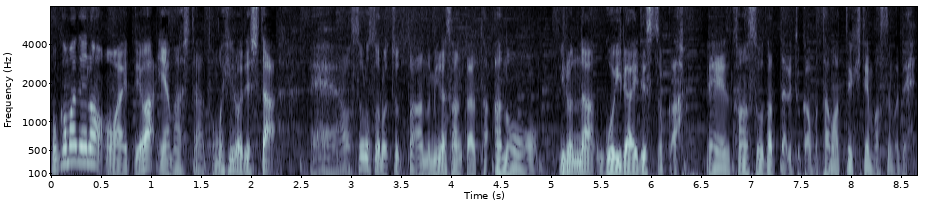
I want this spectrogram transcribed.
ここまでのお相手は山下智博でした。えー、そろそろちょっとあの皆さんからあのいろんなご依頼ですとか、えー、感想だったりとかも溜まってきてますので、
